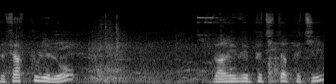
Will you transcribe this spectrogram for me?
de faire couler l'eau qui va arriver petit à petit.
